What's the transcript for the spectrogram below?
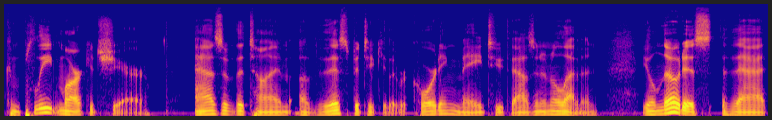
complete market share as of the time of this particular recording, May 2011, you'll notice that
